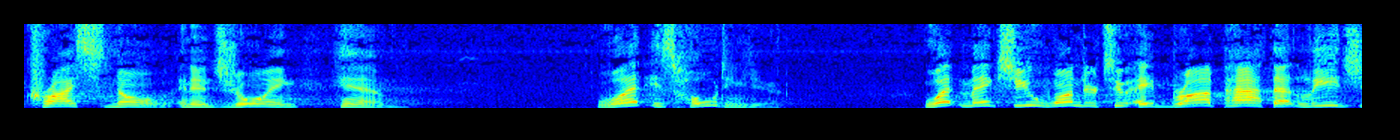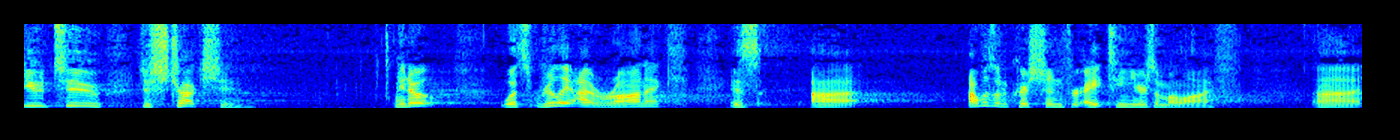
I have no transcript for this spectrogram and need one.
Christ known and enjoying him. What is holding you? What makes you wander to a broad path that leads you to destruction? You know, what's really ironic is uh, I was a Christian for 18 years of my life. Uh,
